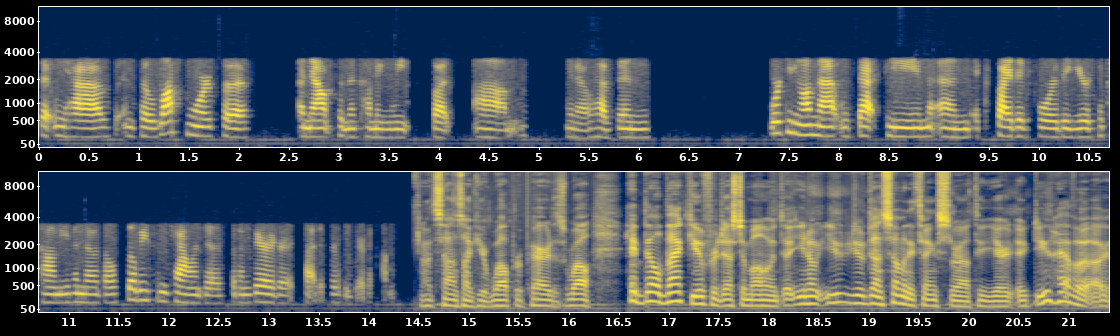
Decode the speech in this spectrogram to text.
that we have. And so lots more to announce in the coming weeks. But um, you know, have been working on that with that team and excited for the year to come, even though there'll still be some challenges, but I'm very, very excited for the year to come. It sounds like you're well prepared as well. Hey, Bill, back to you for just a moment. Uh, you know, you, you've done so many things throughout the year. Uh, do you have a,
